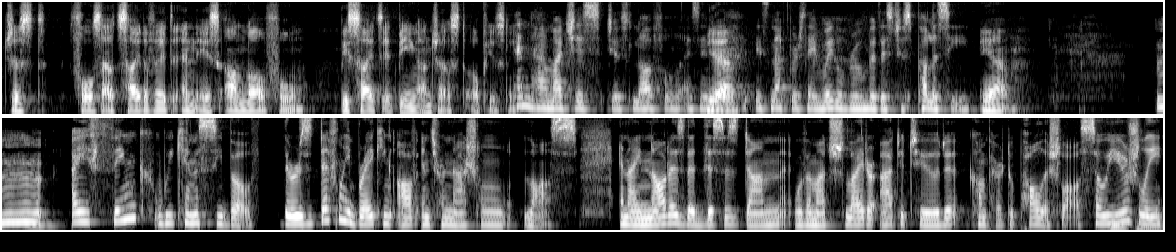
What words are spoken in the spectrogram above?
just falls outside of it and is unlawful besides it being unjust obviously and how much is just lawful as in yeah. it's not per se wiggle room but it's just policy yeah mm, i think we can see both there is definitely breaking of international laws. And I notice that this is done with a much lighter attitude compared to Polish laws. So mm. usually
